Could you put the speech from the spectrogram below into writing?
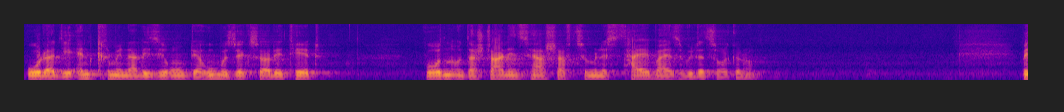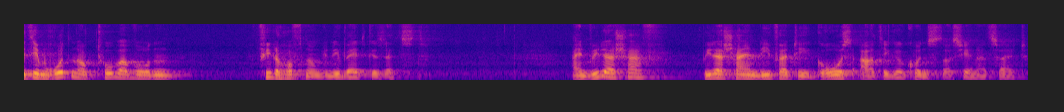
oder die Entkriminalisierung der Homosexualität, wurden unter Stalins Herrschaft zumindest teilweise wieder zurückgenommen. Mit dem Roten Oktober wurden viele Hoffnungen in die Welt gesetzt. Ein Widerschaff Widerschein liefert die großartige Kunst aus jener Zeit.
